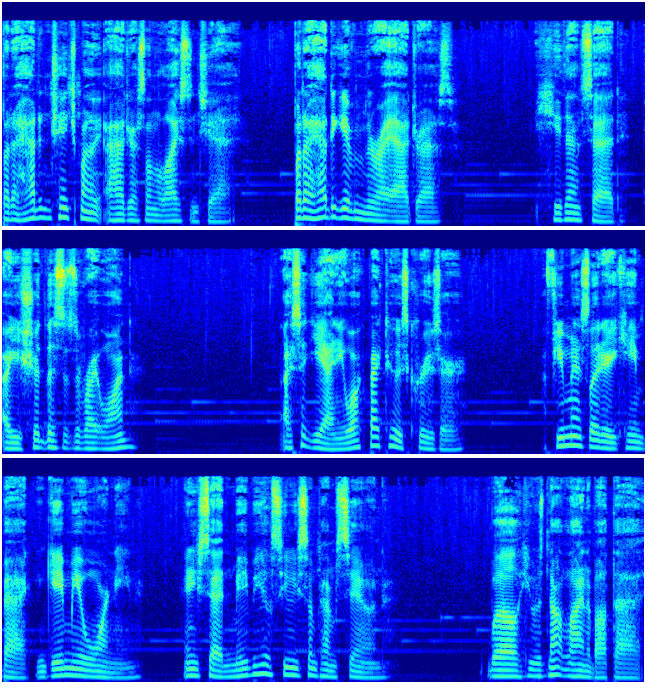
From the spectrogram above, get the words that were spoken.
but I hadn't changed my address on the license yet. But I had to give him the right address. He then said, Are you sure this is the right one? I said yeah, and he walked back to his cruiser. A few minutes later, he came back and gave me a warning, and he said maybe he'll see me sometime soon. Well, he was not lying about that.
